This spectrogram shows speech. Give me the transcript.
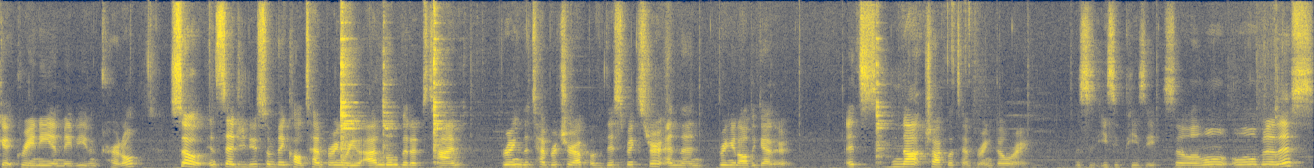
get grainy and maybe even curdle. So instead you do something called tempering where you add a little bit at a time, bring the temperature up of this mixture and then bring it all together. It's not chocolate tempering, don't worry. This is easy peasy. So a little, a little bit of this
